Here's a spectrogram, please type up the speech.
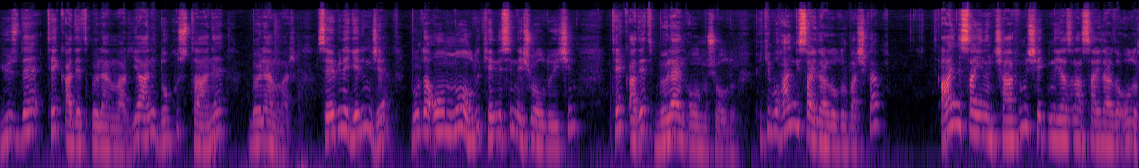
Yüzde tek adet bölen var. Yani 9 tane bölen var. Sebebine gelince burada 10 ne oldu? Kendisinin eşi olduğu için tek adet bölen olmuş oldu. Peki bu hangi sayılarda olur başka? Aynı sayının çarpımı şeklinde yazılan sayılarda olur.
